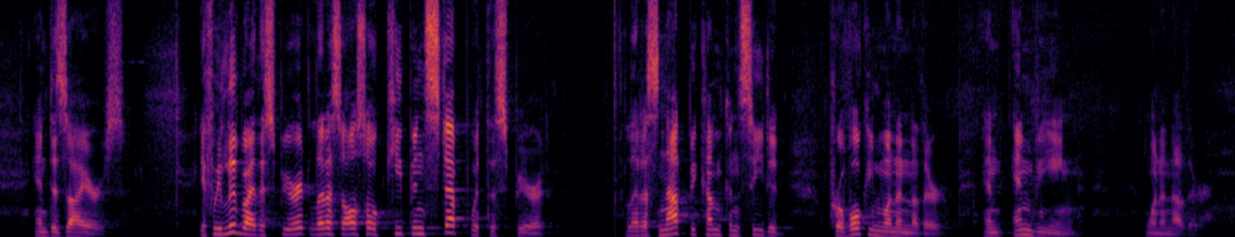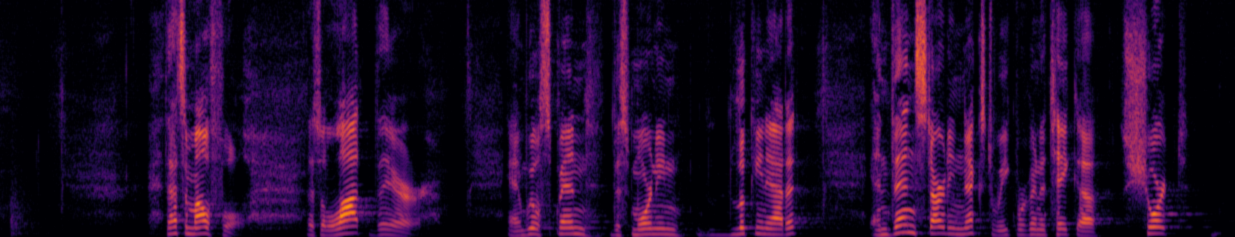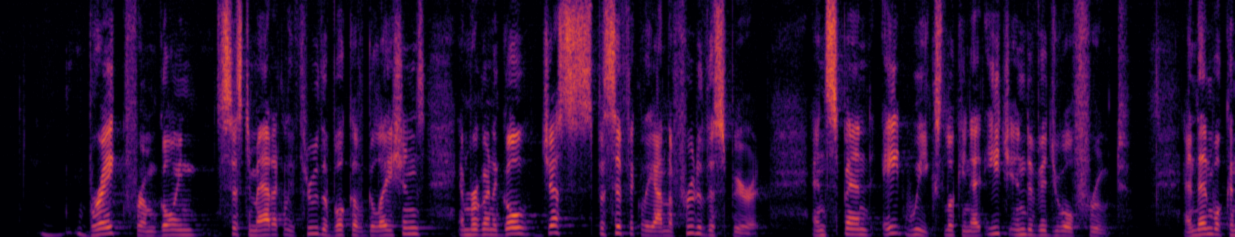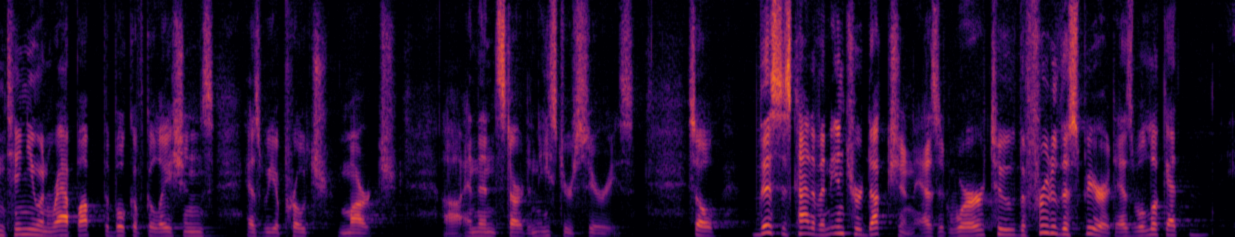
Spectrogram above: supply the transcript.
and desires. If we live by the Spirit, let us also keep in step with the Spirit. Let us not become conceited, provoking one another and envying one another. That's a mouthful. There's a lot there. And we'll spend this morning looking at it. And then starting next week, we're going to take a short break from going systematically through the book of Galatians, and we're going to go just specifically on the fruit of the Spirit and spend eight weeks looking at each individual fruit. And then we'll continue and wrap up the book of Galatians as we approach March, uh, and then start an Easter series. So, this is kind of an introduction, as it were, to the fruit of the Spirit as we'll look at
